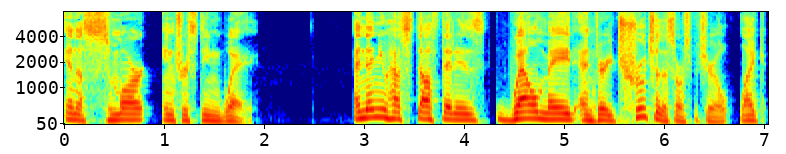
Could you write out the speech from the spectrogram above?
in a smart, interesting way. And then you have stuff that is well made and very true to the source material, like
